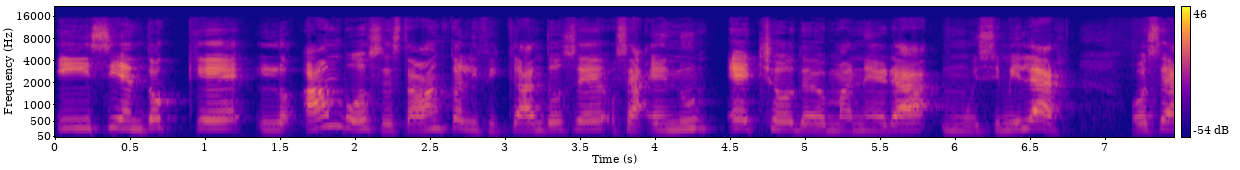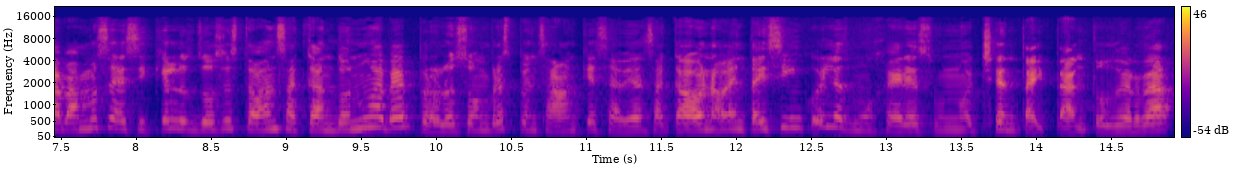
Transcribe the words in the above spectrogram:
y siendo que ambos estaban calificándose, o sea, en un hecho de manera muy similar. O sea, vamos a decir que los dos estaban sacando nueve, pero los hombres pensaban que se habían sacado 95 y las mujeres un ochenta y tantos, ¿verdad?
